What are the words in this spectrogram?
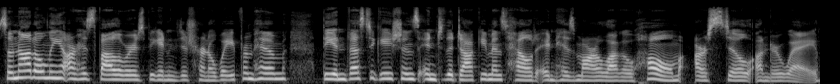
So not only are his followers beginning to turn away from him, the investigations into the documents held in his Mar-a-Lago home are still underway.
